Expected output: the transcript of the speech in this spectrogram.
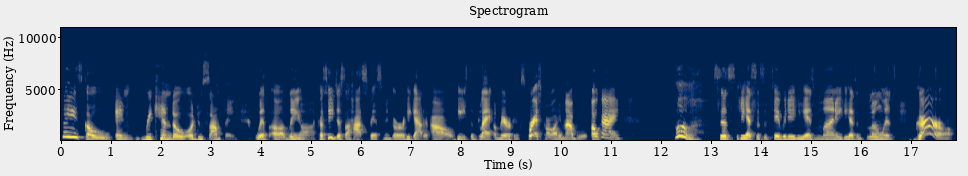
please go and rekindle or do something with uh, Leon because he's just a hot specimen, girl. He got it all. He's the Black American Express card in my book. Okay. Whew. Since he has sensitivity, he has money, he has influence. Girl.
